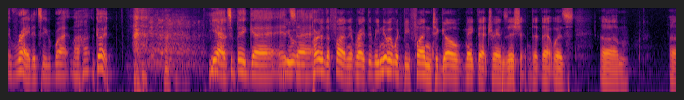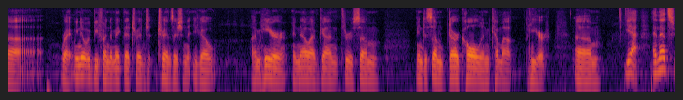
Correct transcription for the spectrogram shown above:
right. It's a uh-huh, good. Yeah, it's a big. Uh, it's you, uh, part of the fun, right? That we knew it would be fun to go make that transition. That that was, um, uh, right. We knew it would be fun to make that tra- transition. That you go, I'm here, and now I've gone through some, into some dark hole and come out here. Um, yeah, and that's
